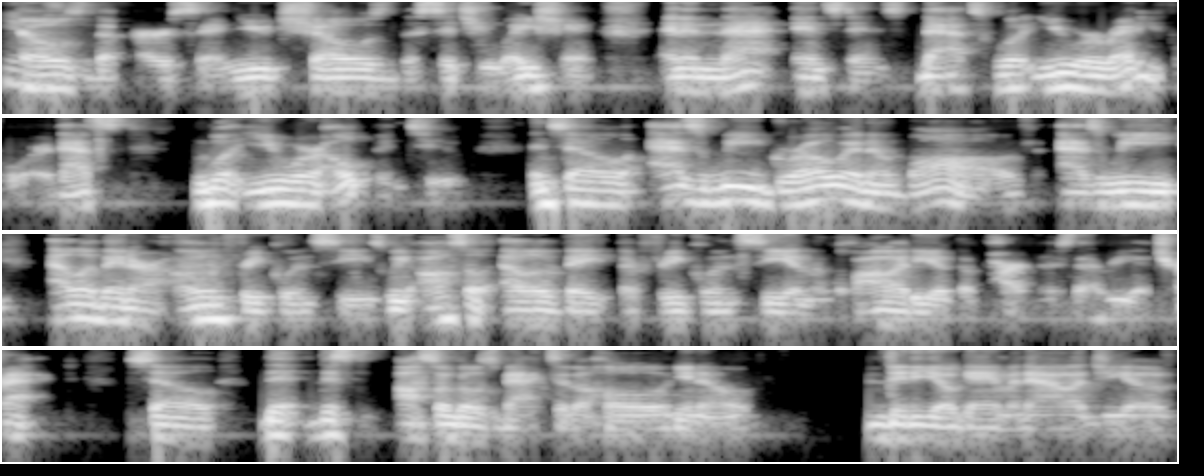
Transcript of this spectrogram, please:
Yes. chose the person, you chose the situation. And in that instance, that's what you were ready for. That's what you were open to. And so, as we grow and evolve, as we elevate our own frequencies, we also elevate the frequency and the quality of the partners that we attract. So, th- this also goes back to the whole, you know, video game analogy of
